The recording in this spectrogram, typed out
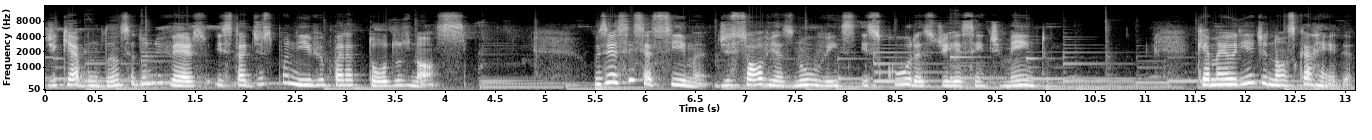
de que a abundância do universo está disponível para todos nós. O exercício acima dissolve as nuvens escuras de ressentimento que a maioria de nós carrega.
